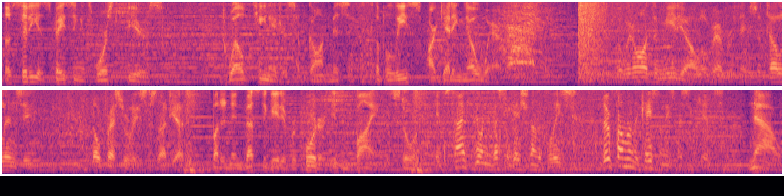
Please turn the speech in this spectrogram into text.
The city is facing its worst fears. Twelve teenagers have gone missing. The police are getting nowhere. But we don't want the media all over everything, so tell Lindsay, no press releases, not yet. But an investigative reporter isn't buying the story. It's time to do an investigation on the police. They're fumbling the case on these missing kids. Now,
